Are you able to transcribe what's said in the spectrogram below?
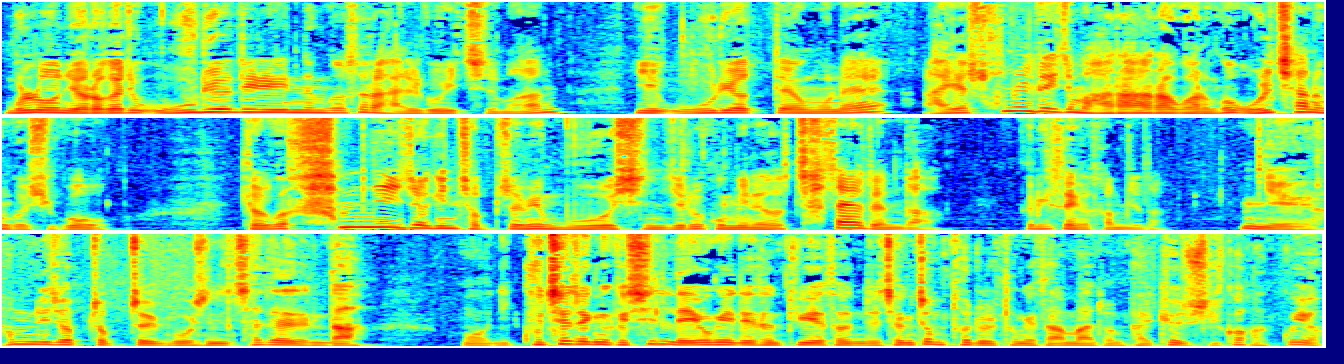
물론 여러 가지 우려들이 있는 것을 알고 있지만 이 우려 때문에 아예 손을 대지 마라라고 하는 건 옳지 않은 것이고 결국 합리적인 접점이 무엇인지를 고민해서 찾아야 된다. 그렇게 생각합니다. 예, 합리적 접점이 무엇인지 찾아야 된다. 뭐, 이 구체적인 그 실 내용에 대해서는 뒤에서 이제 쟁점토를 통해서 아마 좀 밝혀주실 것 같고요.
